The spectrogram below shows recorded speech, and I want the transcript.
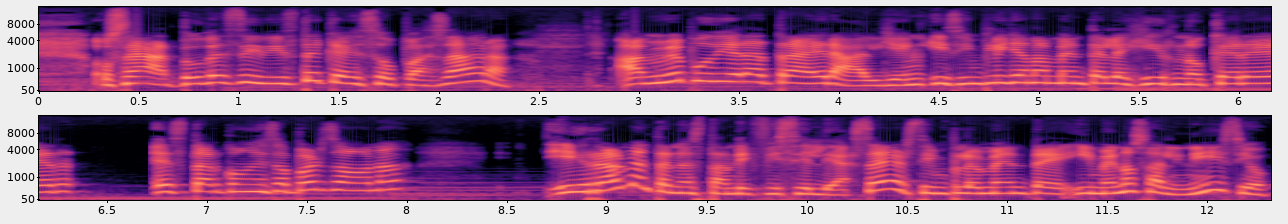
o sea, tú decidiste que eso pasara. A mí me pudiera atraer a alguien y simple y llanamente elegir no querer estar con esa persona y realmente no es tan difícil de hacer, simplemente, y menos al inicio,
